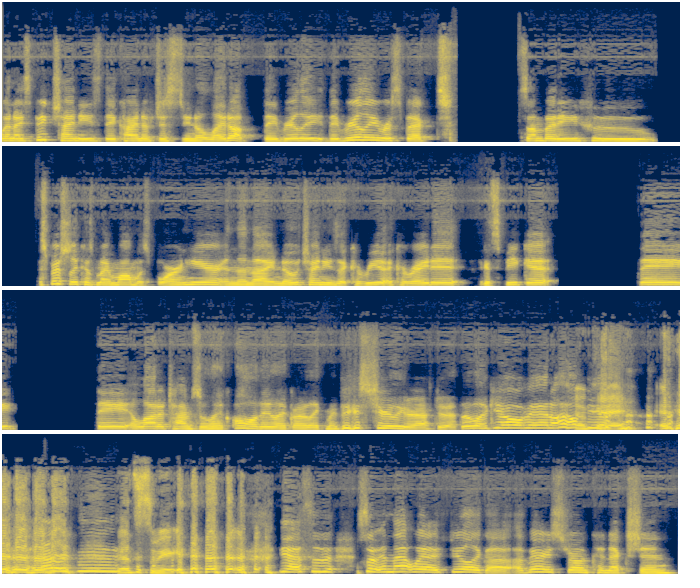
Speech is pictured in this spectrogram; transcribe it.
when I speak Chinese, they kind of just, you know, light up. They really, they really respect somebody who, especially because my mom was born here, and then I know Chinese, I could read it, I could write it, I could speak it. They they a lot of times are like, oh, they like are like my biggest cheerleader after that. They're like, yo, man, I'll help Okay. you. That's sweet. yeah, so so in that way, I feel like a, a very strong connection.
